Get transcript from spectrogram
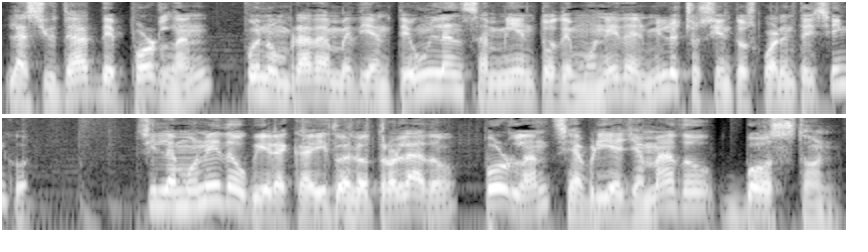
La ciudad de Portland fue nombrada mediante un lanzamiento de moneda en 1845. Si la moneda hubiera caído al otro lado, Portland se habría llamado Boston.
